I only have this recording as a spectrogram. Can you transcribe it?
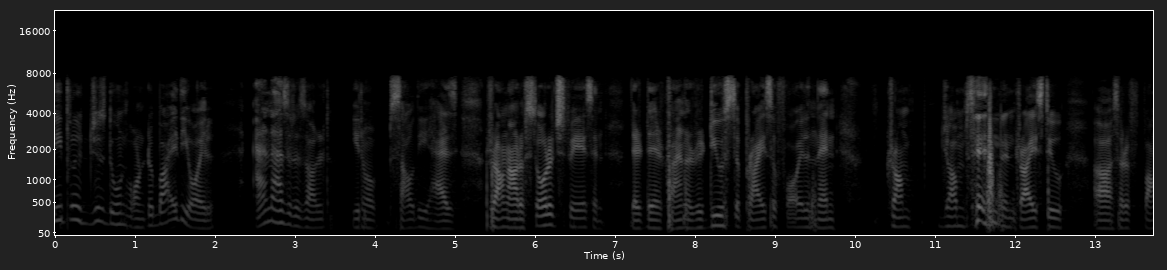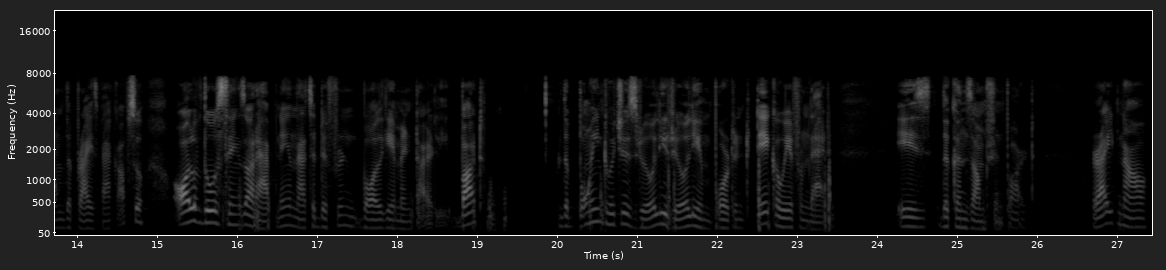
people just don't want to buy the oil and as a result you know saudi has run out of storage space and they're, they're trying to reduce the price of oil and then trump jumps in and tries to uh, sort of pump the price back up. So all of those things are happening and that's a different ball game entirely. But the point which is really, really important to take away from that is the consumption part. Right now,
